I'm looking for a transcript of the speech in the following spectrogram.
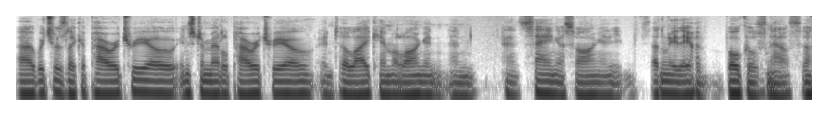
uh, which was like a power trio, instrumental power trio, until I came along and, and and sang a song, and he, suddenly they have vocals now. So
